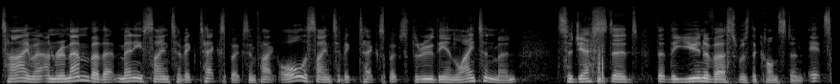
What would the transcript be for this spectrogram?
time. And remember that many scientific textbooks, in fact, all the scientific textbooks through the Enlightenment, suggested that the universe was the constant. It's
